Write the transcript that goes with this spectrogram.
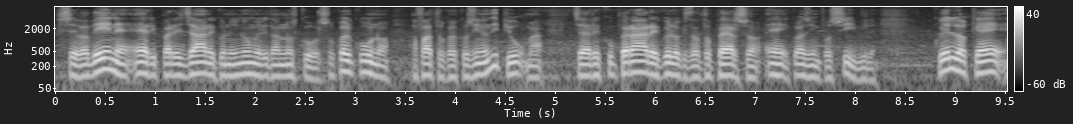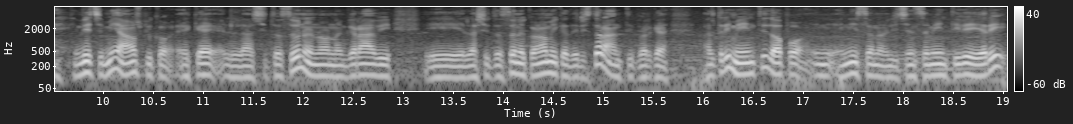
se va bene, è ripareggiare con i numeri dell'anno scorso. Qualcuno ha fatto qualcosina di più, ma cioè, recuperare quello che è stato perso è quasi impossibile. Quello che invece mi auspico è che la situazione non aggravi eh, la situazione economica dei ristoranti perché altrimenti dopo iniziano i licenziamenti veri.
